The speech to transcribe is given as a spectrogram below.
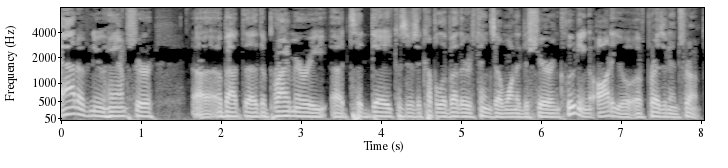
Out of New Hampshire, uh, about the the primary uh, today because there's a couple of other things I wanted to share, including audio of President Trump.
